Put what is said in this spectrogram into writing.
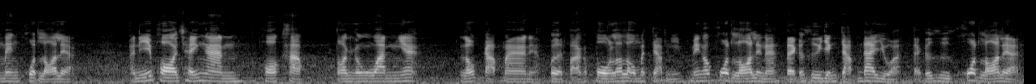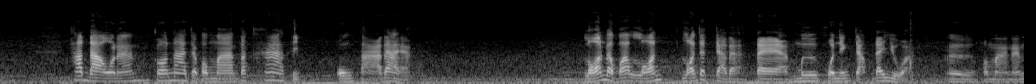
แม่งโคตรร้อนเลยอะอันนี้พอใช้งานพอขับตอนกลางวันเงี้ยแล้วกลับมาเนี่ยเปิดฝากระโปรงแล้วเรามาจับนี้ไม่งก็โคตรร้อนเลยนะ แต่ก็คือยังจับได้อยู่อะแต่ก็คือโคตรร้อนเลยอะ ถ้าเดานะ ก็น่าจะประมาณสักห้าสิบองศาได้อะร้อนแบบว่าร้อน ร้อนจัดจัดอะแต่มือคนยังจับได้อยู่อะเออ ประมาณนั้น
